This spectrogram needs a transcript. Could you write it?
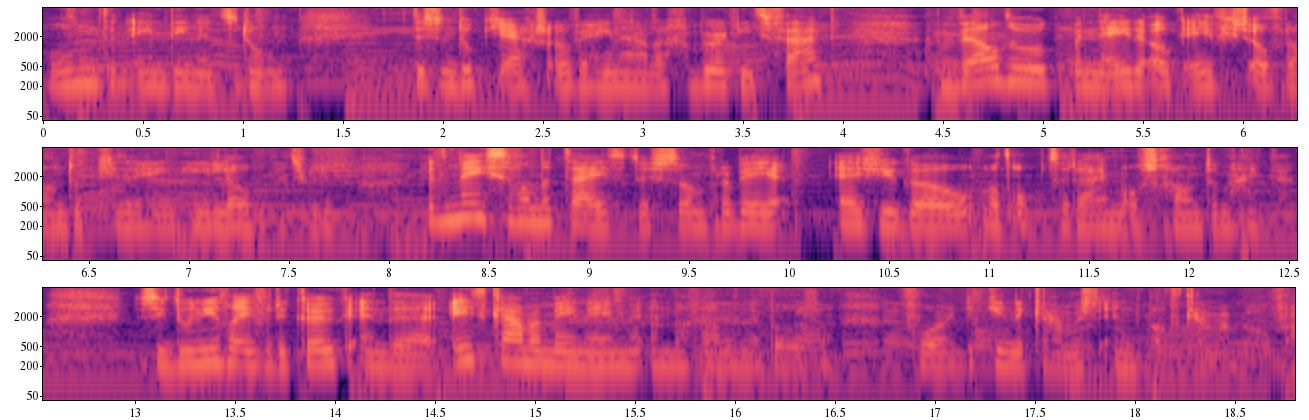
101 dingen te doen. Dus een doekje ergens overheen halen gebeurt niet vaak. Wel doe ik beneden ook eventjes overal een doekje erheen. Hier loop ik natuurlijk het meeste van de tijd. Dus dan probeer je as you go wat op te ruimen of schoon te maken. Dus ik doe in ieder geval even de keuken en de eetkamer meenemen. En dan gaan we naar boven voor de kinderkamers en de badkamer boven.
